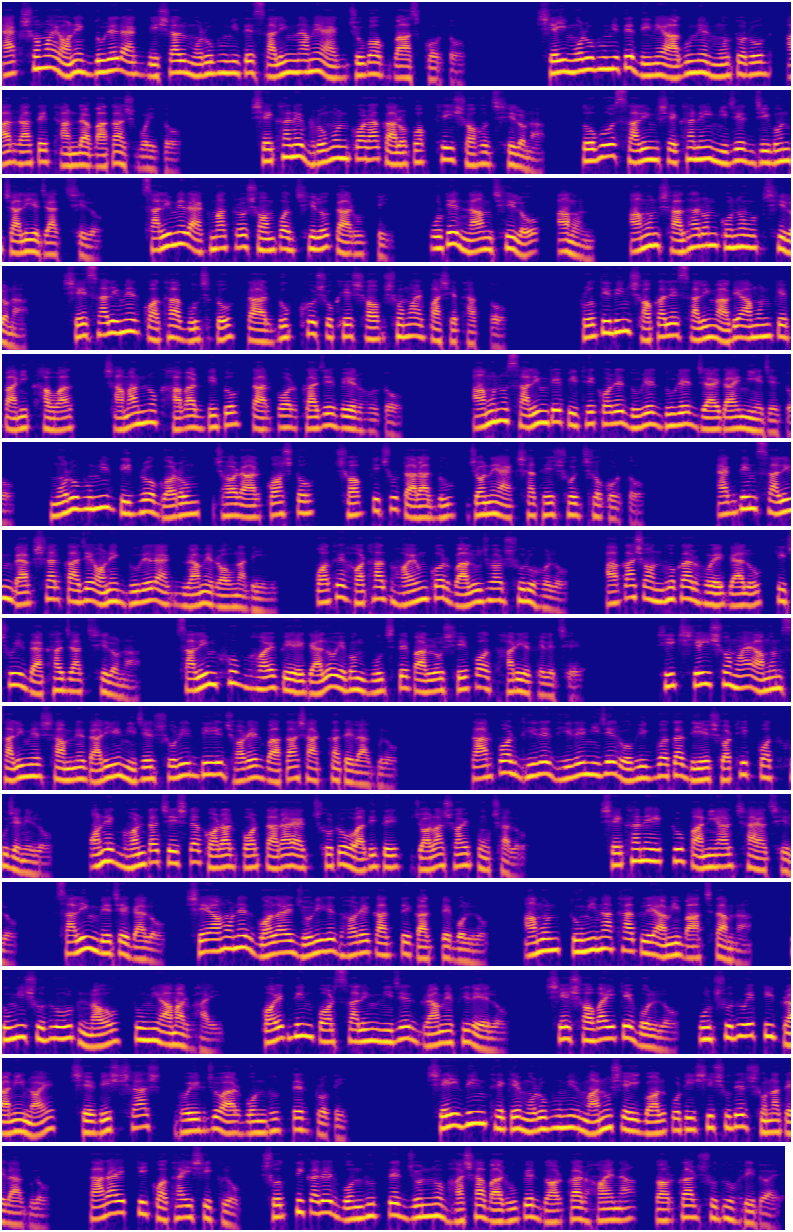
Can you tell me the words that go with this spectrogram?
একসময় অনেক দূরের এক বিশাল মরুভূমিতে সালিম নামে এক যুবক বাস করত। সেই মরুভূমিতে দিনে আগুনের মতো রোদ আর রাতে ঠান্ডা বাতাস বইত। সেখানে ভ্রমণ করা কারও পক্ষেই সহজ ছিল না। তবুও সালিম সেখানেই নিজের জীবন চালিয়ে যাচ্ছিল। সালিমের একমাত্র সম্পদ ছিল তার উটটি। উটের নাম ছিল আমন। আমন সাধারণ কোনো উট ছিল না। সে সালিমের কথা বুঝত, তার দুঃখ সুখে সব সময় পাশে থাকত। প্রতিদিন সকালে সালিম আগে আমনকে পানি খাওয়াত সামান্য খাবার দিত, তারপর কাজে বের হতো। আমনও সালিমকে পিঠে করে দূরের দূরের জায়গায় নিয়ে যেত। মরুভূমির তীব্র গরম, ঝড় আর কষ্ট, সবকিছু তারা দুজনে একসাথে সহ্য করত। একদিন সালিম ব্যবসার কাজে অনেক দূরের এক গ্রামে রওনা দিল। পথে হঠাৎ ভয়ঙ্কর বালুঝড় শুরু হলো। আকাশ অন্ধকার হয়ে গেল, কিছুই দেখা যাচ্ছিল না। সালিম খুব ভয় পেয়ে গেল এবং বুঝতে পারল সে পথ হারিয়ে ফেলেছে। ঠিক সেই সময় আমন সালিমের সামনে দাঁড়িয়ে নিজের শরীর দিয়ে ঝড়ের বাতাস আটকাতে লাগল। তারপর ধীরে ধীরে নিজের অভিজ্ঞতা দিয়ে সঠিক পথ খুঁজে নিল। অনেক ঘণ্টা চেষ্টা করার পর তারা এক ছোট ওয়াদিতে জলাশয় পৌঁছাল। সেখানে একটু পানি আর ছায়া ছিল। সালিম বেঁচে গেল। সে আমনের গলায় জড়িয়ে ধরে কাঁদতে কাঁদতে বলল, আমন, তুমি না থাকলে আমি বাঁচতাম না। তুমি শুধু উঠ নও, তুমি আমার ভাই। কয়েকদিন পর সালিম নিজের গ্রামে ফিরে এলো। সে সবাইকে বলল, উট শুধু একটি প্রাণী নয়, সে বিশ্বাস, ধৈর্য আর বন্ধুত্বের প্রতীক। সেই দিন থেকে মরুভূমির মানুষ এই গল্পটি শিশুদের শোনাতে লাগল। তারা একটি কথাই শিখল, সত্যিকারের বন্ধুত্বের জন্য ভাষা বা রূপের দরকার হয় না, দরকার শুধু হৃদয়।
